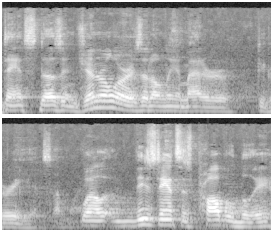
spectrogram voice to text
dance does in general, or is it only a matter of degree in some way? Well, these dances probably,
